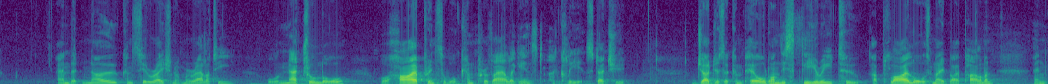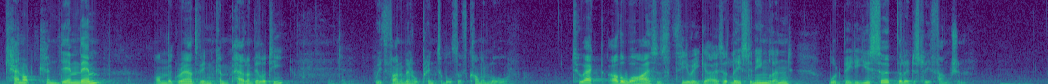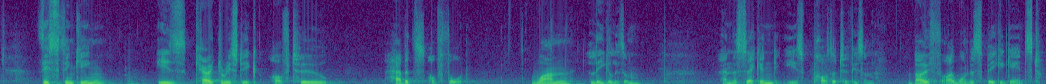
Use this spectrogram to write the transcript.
and that no consideration of morality or natural law or higher principle can prevail against a clear statute. Judges are compelled on this theory to apply laws made by Parliament and cannot condemn them on the grounds of incompatibility with fundamental principles of common law. To act otherwise, as the theory goes, at least in England, would be to usurp the legislative function. This thinking is characteristic of two habits of thought. One, legalism, and the second is positivism. Both I want to speak against.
